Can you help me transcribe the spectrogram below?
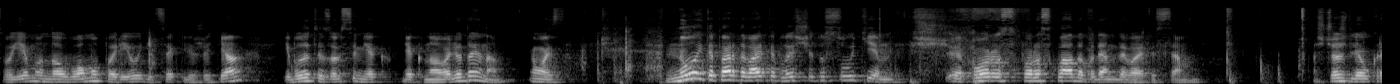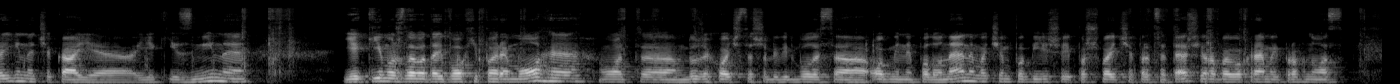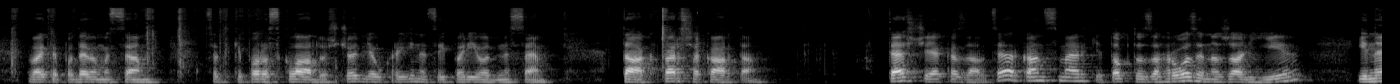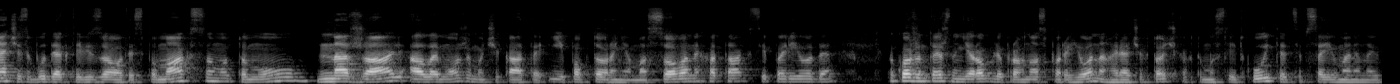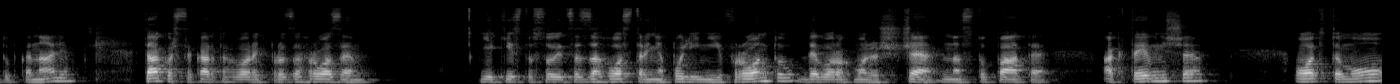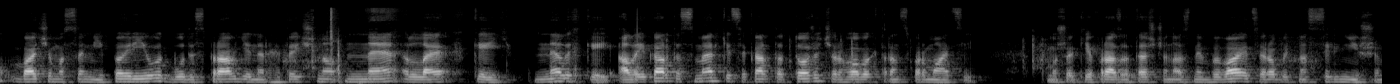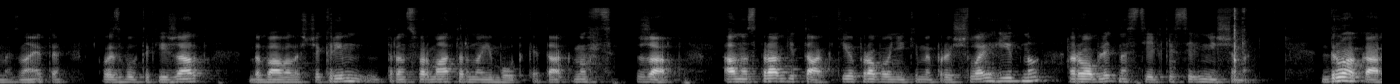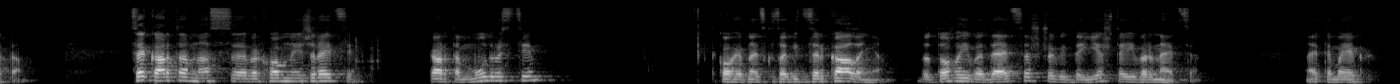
своєму новому періоді циклі життя і будете зовсім як, як нова людина. Ось. Ну і тепер давайте ближче до суті. По, роз, по розкладу будемо дивитися. Що ж для України чекає, які зміни, які, можливо, дай Бог, і перемоги. От е, дуже хочеться, щоб відбулися обміни полоненими чим побільше і пошвидше. Про це теж я робив окремий прогноз. Давайте подивимося все-таки по розкладу, що для України цей період несе. Так, перша карта. Те, що я казав, це аркан смерті. Тобто загрози, на жаль, є. І нечисть буде активізовуватись по максимуму, тому, на жаль, але можемо чекати і повторення масованих атак в ці періоди. Ну, Кожен тиждень я роблю прогноз по регіонах, гарячих точках, тому слідкуйте, це все і в мене на YouTube каналі. Також ця карта говорить про загрози, які стосуються загострення по лінії фронту, де ворог може ще наступати активніше. От тому бачимо самі, період буде справді енергетично нелегкий. Нелегкий. Але і карта смерті це карта теж чергових трансформацій. Тому що як є фраза, те, що нас не вбиває, це робить нас сильнішими. Знаєте, колись був такий жарт, додавали ще крім трансформаторної будки. Так, ну це жарт. Але насправді так, ті випробування, які ми пройшли гідно, роблять настільки сильнішими. Друга карта. Це карта в нас е, Верховної Жриці. Карта мудрості, такого я б навіть сказав, віддзеркалення. До того і ведеться, що віддаєш, те і вернеться. Знаєте, ми як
